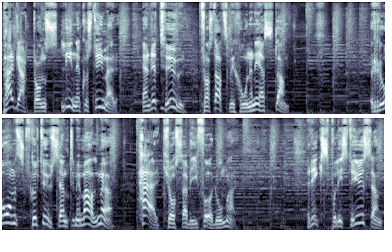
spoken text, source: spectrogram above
Per Gahrtons linnekostymer. En retur från Stadsmissionen i Estland. Romskt kulturcentrum i Malmö. Här krossar vi fördomar. Rikspolisstyrelsen.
